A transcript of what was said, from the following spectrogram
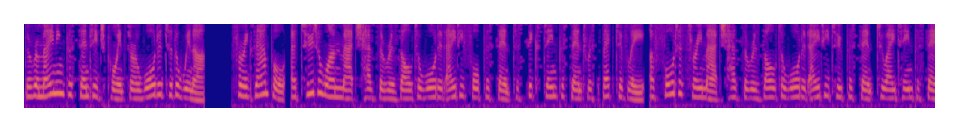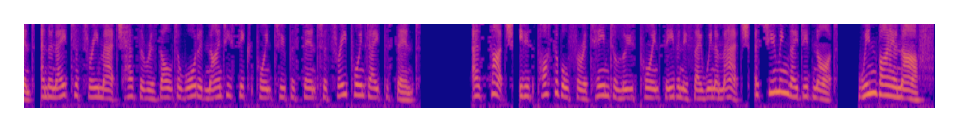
The remaining percentage points are awarded to the winner. For example, a 2-to-1 match has the result awarded 84% to 16% respectively, a 4-to-3 match has the result awarded 82% to 18%, and an 8-to-3 match has the result awarded 96.2% to 3.8%. As such, it is possible for a team to lose points even if they win a match, assuming they did not win by enough.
